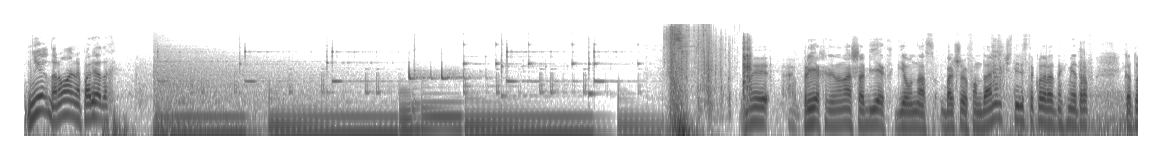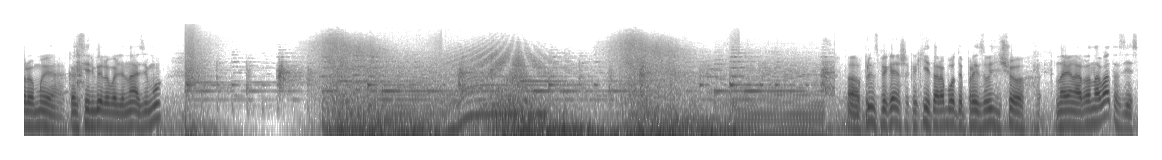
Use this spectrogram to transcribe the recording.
Не, нормально, порядок. Мы приехали на наш объект, где у нас большой фундамент 400 квадратных метров, который мы консервировали на зиму. В принципе, конечно, какие-то работы производить еще, наверное, рановато здесь.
